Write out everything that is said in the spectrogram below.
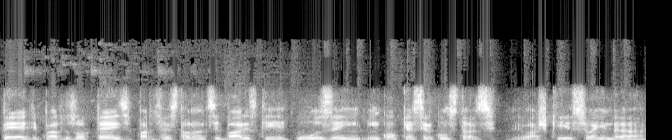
pede para os hotéis, para os restaurantes e bares que usem em qualquer circunstância. Eu acho que isso ainda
